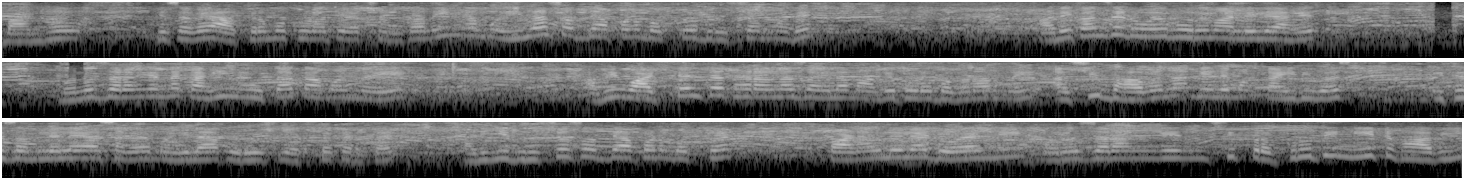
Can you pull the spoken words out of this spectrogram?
बांधव हे सगळे आक्रमक होण्यात यात शंका नाही या महिला सध्या आपण बघतो दृश्यांमध्ये अनेकांचे डोळे भरून आलेले आहेत. मनोज जरांगेंना काही होता कामा नये. आम्ही वाटेल त्या थराला जायला मागे पुढे बघणार नाही. अशी भावना गेले मग काही दिवस इथे जमलेल्या या सगळ्या महिला पुरुष व्यक्त करतात आणि ही दृश्य सध्या आपण बघतोय. पाणवलेल्या डोळ्यांनी मनोज जरांगेंची प्रकृती नीट व्हावी.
